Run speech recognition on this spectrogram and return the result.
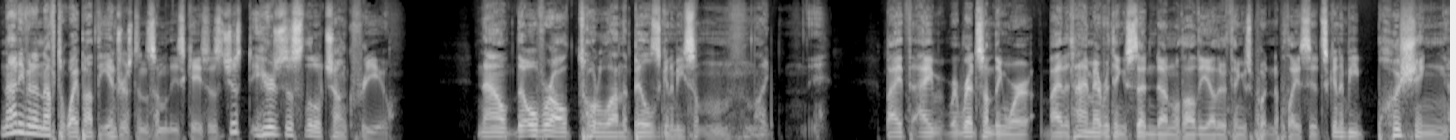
Not even enough to wipe out the interest in some of these cases. Just here's this little chunk for you. Now, the overall total on the bill is going to be something like eh. by I read something where by the time everything's said and done with all the other things put into place, it's going to be pushing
